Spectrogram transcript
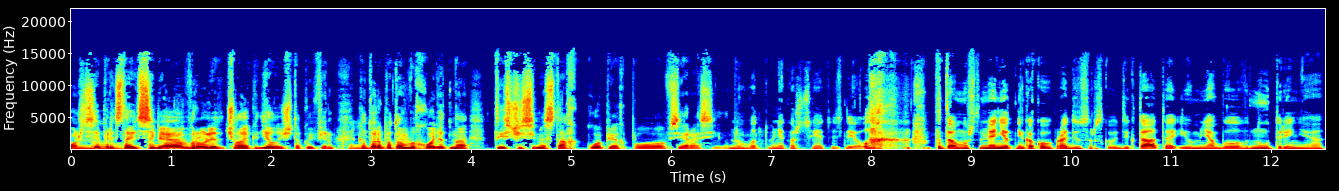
Можете ну, себе представить конечно. себя в роли человека, делающего такой фильм, конечно. который потом выходит на 1700 копиях по всей России? Например? Ну вот, мне кажется, я это сделала. Потому что у меня нет никакого продюсерского диктата, и у меня было внутреннее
